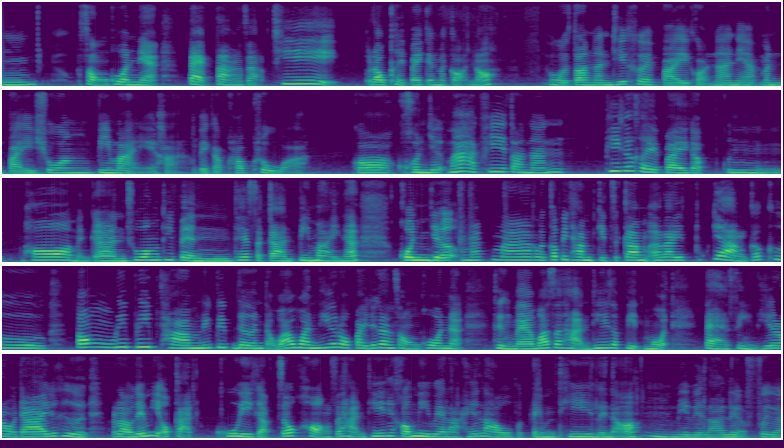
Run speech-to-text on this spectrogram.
สองคนเนี่ย แตกต่างจากที่เราเคยไปกันมาก่อนเนาะโอ้โหตอนนั้นที่เคยไปก่อนหน้าเนี้ยมันไปช่วงปีใหม่ค่ะ ไปกับครอบครัว ก็คนเยอะมากพี่ตอนนั้น พี่ก็เคยไปกับคุณพ่อเหมือนกันช่วงที่เป็นเทศกาลปีใหม่นะ คนเยอะมากๆ แล้วก็ไปทำกิจกรรมอะไรทุกอย่างก็คือต้องรีบๆทำรีบๆเดิน แต่ว่าวันที่เราไปด้วยกันสองคนน่ะถึงแม้ว่าสถานที่จะปิดหมด แต่สิ่งที่เราได้ก็คือ เราได้มีโอกาสคุยกับเจ้าของสถานที่ที่เขามีเวลาให้เราเต็มที่เลยเนาะอืมมีเวลาเหลือเฟือ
